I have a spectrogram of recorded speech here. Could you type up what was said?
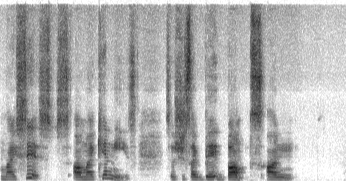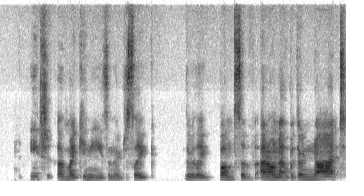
my cysts on my kidneys. So it's just like big bumps on each of my kidneys, and they're just like they're like bumps of I don't know, but they're not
